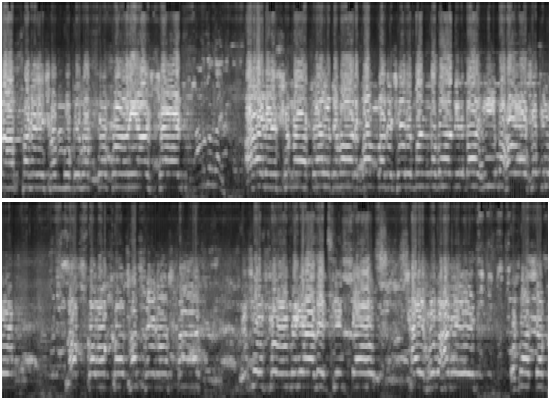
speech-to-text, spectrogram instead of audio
এখন আপনাদের সম্মুখে বক্তব্য নিয়ে আসছেন। আইন সনাতন জমার বাংলাদেশের মান্যবর নির্বাহী মহাসচিব। লক্ষ লক্ষ ছাত্রের ওস্তাদ বিশিষ্ট মিডিয়া ব্যক্তিত্ব, সাইফুল হামিদ উপাধ্যক্ষ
